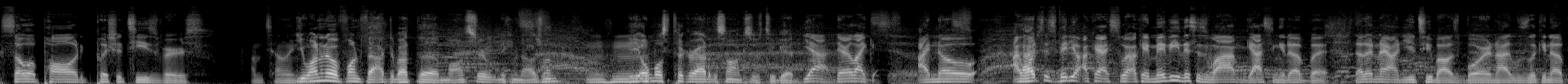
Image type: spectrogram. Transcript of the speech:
So appalled, Pusha T's verse. I'm telling you. You want to know a fun fact about the monster with Nicki Minaj one? Mm-hmm. He almost took her out of the song because it was too good. Yeah, they're like, I know. I watched this video. Okay, I swear. Okay, maybe this is why I'm gassing it up. But the other night on YouTube, I was bored and I was looking up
